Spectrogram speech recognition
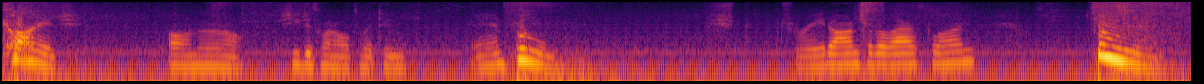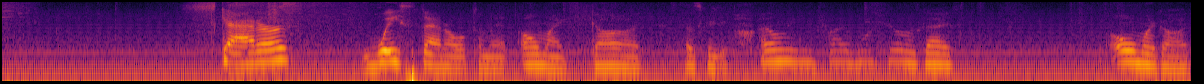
Carnage! Oh, no, no, no. She just went ultimate too. And boom! Straight on for the last one. Boom! Scatter. Waste that ultimate. Oh my god. That's crazy. I only need five more kills, guys. Oh my god.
